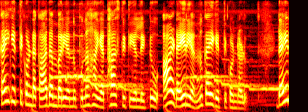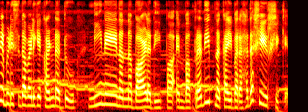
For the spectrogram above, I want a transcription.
ಕೈಗೆತ್ತಿಕೊಂಡ ಕಾದಂಬರಿಯನ್ನು ಪುನಃ ಯಥಾಸ್ಥಿತಿಯಲ್ಲಿಟ್ಟು ಆ ಡೈರಿಯನ್ನು ಕೈಗೆತ್ತಿಕೊಂಡಳು. ಡೈರಿ ಬಿಡಿಸಿದವಳಿಗೆ ಕಂಡದ್ದು, ನೀನೇ ನನ್ನ ಬಾಳದೀಪ ಎಂಬ ಪ್ರದೀಪ್ನ ಕೈಬರಹದ ಶೀರ್ಷಿಕೆ.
